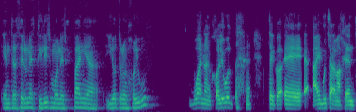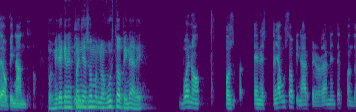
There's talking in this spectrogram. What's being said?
entre hacer un estilismo en España y otro en Hollywood? Bueno, en Hollywood eh, hay mucha más gente opinando. Pues mira que en España somos, nos gusta opinar, ¿eh? Bueno, en España gusta opinar, pero realmente cuando,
